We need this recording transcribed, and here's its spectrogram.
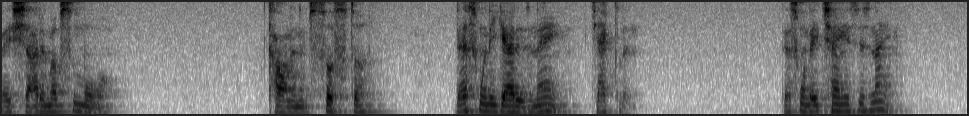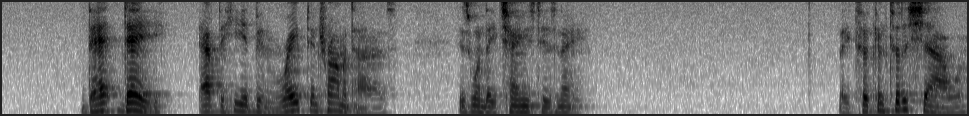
They shot him up some more, calling him sister. That's when he got his name, Jacqueline. That's when they changed his name. That day, after he had been raped and traumatized, is when they changed his name. They took him to the shower,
